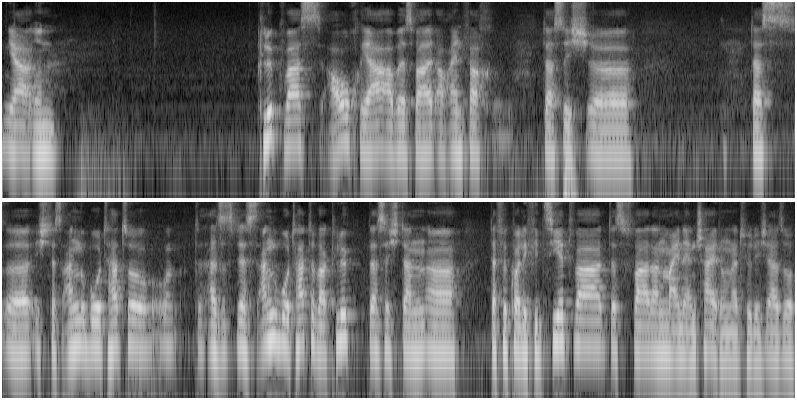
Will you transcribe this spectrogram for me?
ja, und Glück war es auch, ja, aber es war halt auch einfach, dass ich, äh, dass äh, ich das Angebot hatte. Und, dass ich das Angebot hatte, war Glück, dass ich dann äh, dafür qualifiziert war. Das war dann meine Entscheidung natürlich. Also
